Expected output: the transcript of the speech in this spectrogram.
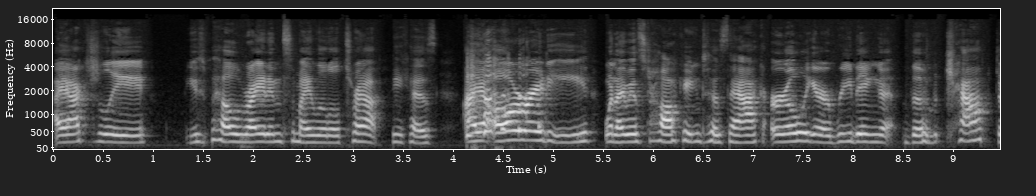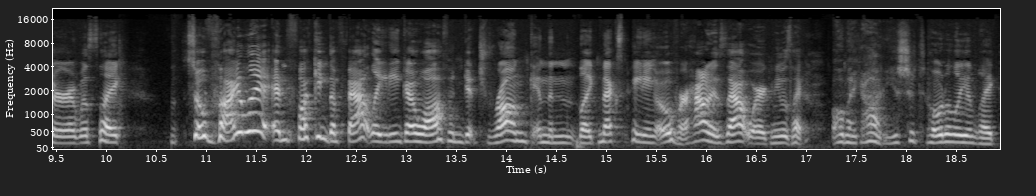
I actually you fell right into my little trap because I already when I was talking to Zach earlier reading the chapter, it was like so Violet and fucking the fat lady go off and get drunk and then like next painting over. How does that work? And he was like, Oh my god, you should totally like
